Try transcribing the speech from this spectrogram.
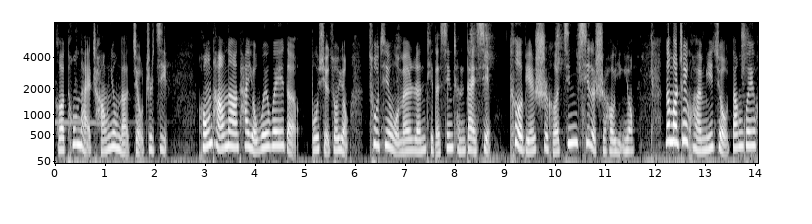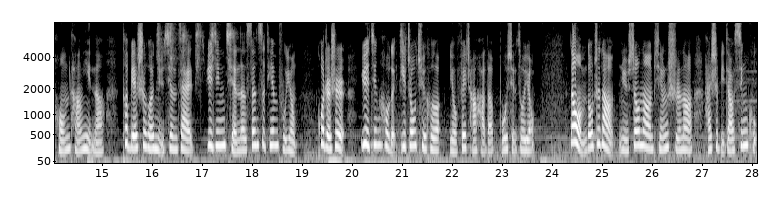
和通奶常用的酒制剂。红糖呢，它有微微的补血作用，促进我们人体的新陈代谢，特别适合经期的时候饮用。那么这款米酒当归红糖饮呢，特别适合女性在月经前的三四天服用，或者是月经后的一周去喝，有非常好的补血作用。那我们都知道，女生呢平时呢还是比较辛苦，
